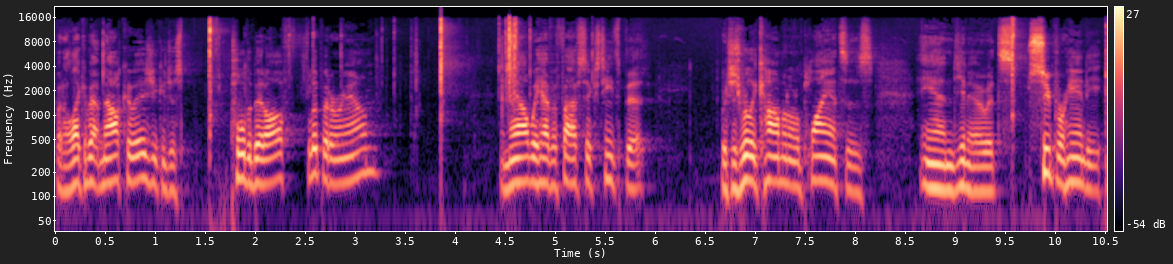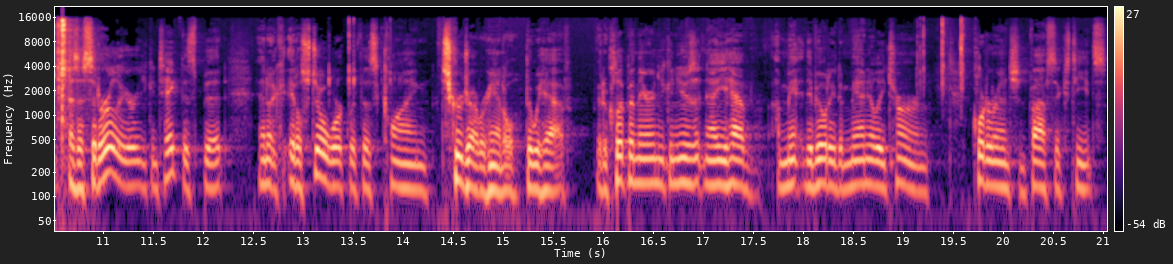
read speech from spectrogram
What I like about Malco is you can just pull the bit off, flip it around, and now we have a 5 16 bit, which is really common on appliances and you know it's super handy. As I said earlier, you can take this bit and it'll still work with this Klein screwdriver handle that we have. It'll clip in there and you can use it. Now you have the ability to manually turn quarter inch and 5 sixteenths.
